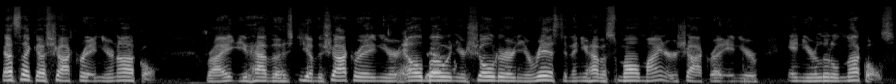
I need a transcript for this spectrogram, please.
that's like a chakra in your knuckle, right? You have a you have the chakra in your Right. elbow and your shoulder and your wrist, and then you have a small minor chakra in your in your little knuckles.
